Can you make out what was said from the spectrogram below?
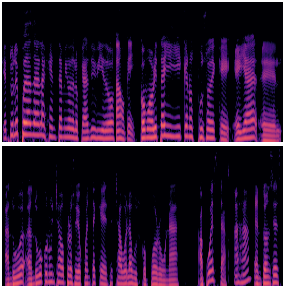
Que tú le puedas dar a la gente, amigo, de lo que has vivido, Ah, ok. Como ahorita Gigi que nos puso de que ella eh, anduvo, anduvo con un chavo, pero se dio cuenta que ese chavo la buscó por una apuesta. Ajá. Entonces,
